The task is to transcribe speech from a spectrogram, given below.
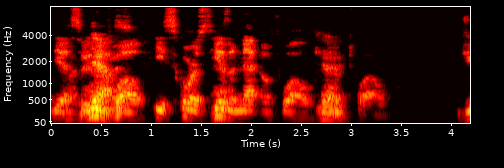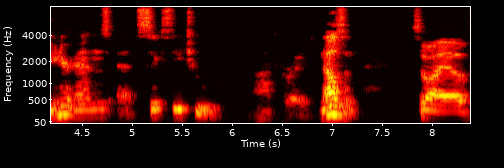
Yeah, so he Yeah. twelve. He scores. He has a net of twelve. Okay. Negative 12. Junior ends at 62. Not great. Nelson. So I have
